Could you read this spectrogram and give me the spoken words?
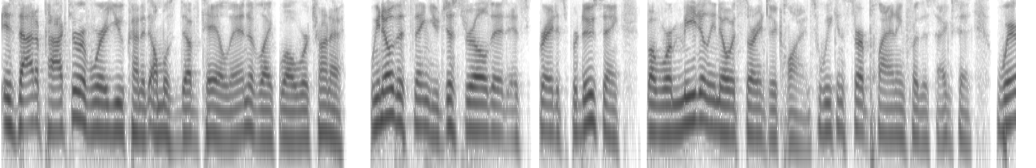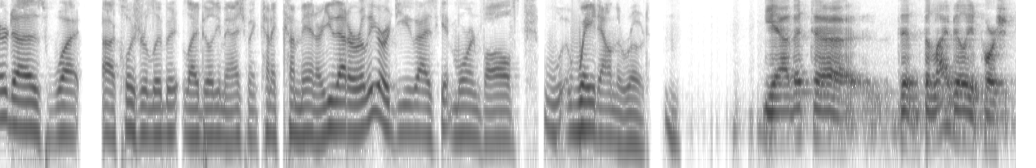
Is that a factor of where you kind of almost dovetail in of like, well, we're trying to we know this thing you just drilled it it's great it's producing but we immediately know it's starting to decline so we can start planning for this exit where does what uh, closure li- liability management kind of come in? Are you that early, or do you guys get more involved w- way down the road? Yeah, that uh, the the liability portion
